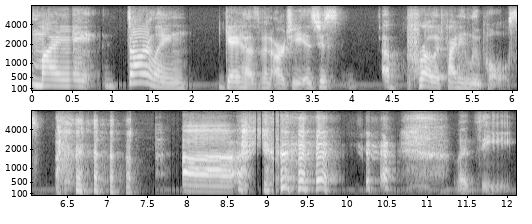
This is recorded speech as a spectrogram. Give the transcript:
my darling gay husband Archie is just a pro at finding loopholes. uh, let's see.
